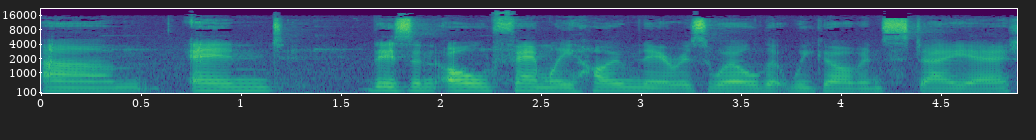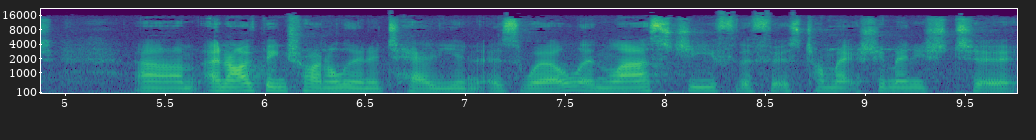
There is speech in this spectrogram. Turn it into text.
um, and there's an old family home there as well that we go and stay at. Um, and I've been trying to learn Italian as well. And last year, for the first time, I actually managed to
